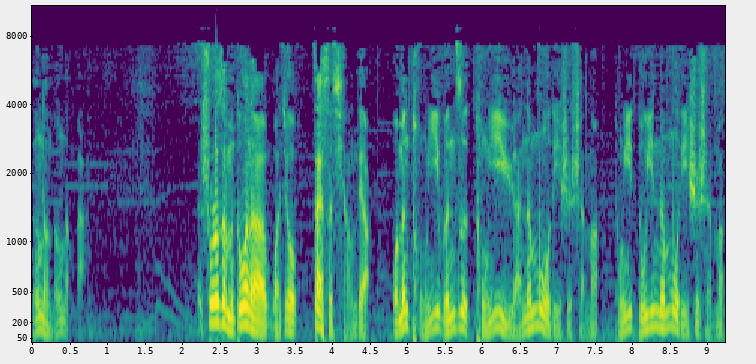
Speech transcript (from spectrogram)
等等等等吧。说了这么多呢，我就再次强调，我们统一文字、统一语言的目的是什么？统一读音的目的是什么？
